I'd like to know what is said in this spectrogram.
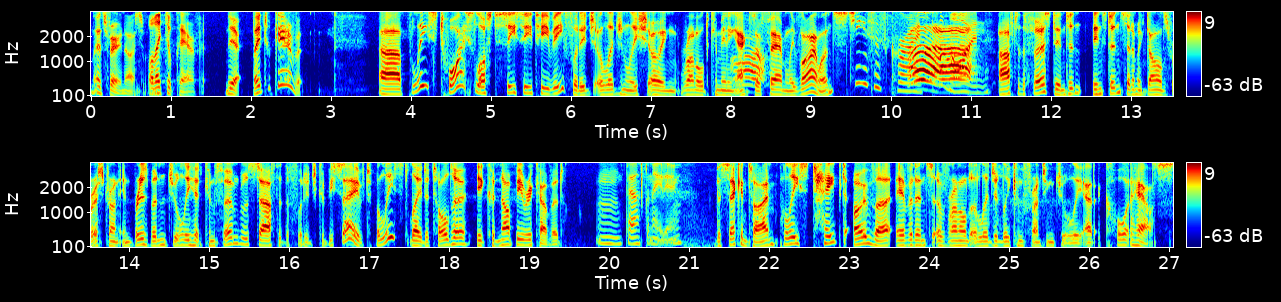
That's very nice. Of them. Well, they took care of it. yeah, they took care of it. Uh, police twice lost CCTV footage allegedly showing Ronald committing acts of family violence. Jesus Christ, come on. After the first in- instance at a McDonald's restaurant in Brisbane, Julie had confirmed with staff that the footage could be saved. Police later told her it could not be recovered. Mm, fascinating. The second time, police taped over evidence of Ronald allegedly confronting Julie at a courthouse.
